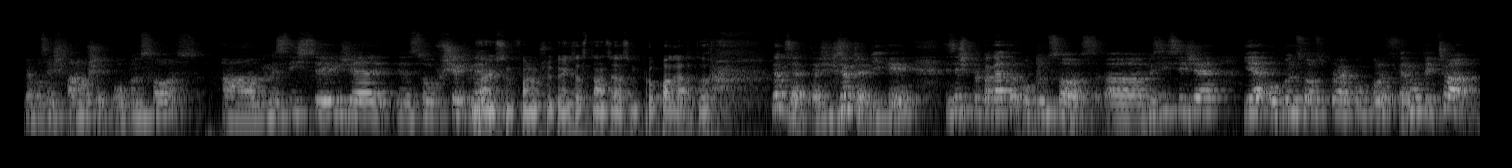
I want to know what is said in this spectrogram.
nebo jsi fanoušek open source a myslíš si, že jsou všechny... Já jsem fanoušek ani zastánce, já jsem propagátor. Dobře, takže dobře, díky. Ty jsi propagátor open source. Uh, myslíš si, že je open source pro jakoukoliv firmu? Teď třeba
